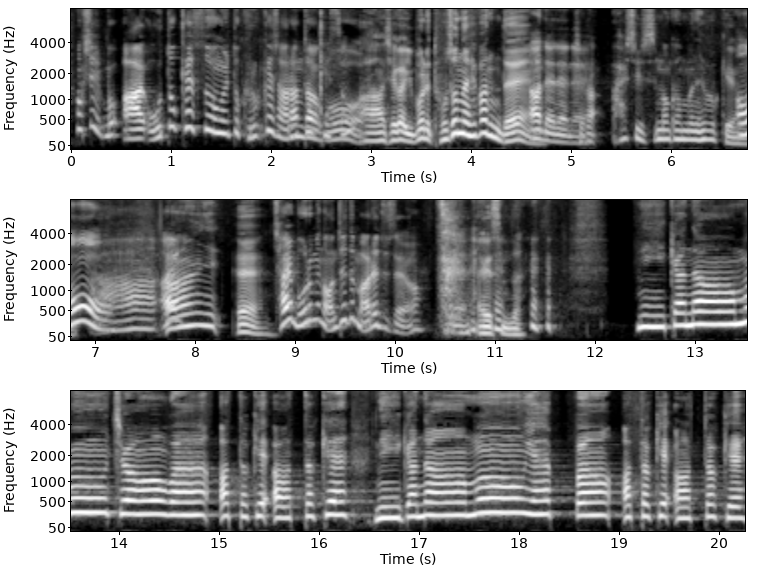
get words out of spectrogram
혹시 뭐, 아, 오토캐송을 또 그렇게 잘한다고. 오토캐송? 아 제가 이번에 도전을 해봤는데 아, 네네네. 제가 할 수 있을 만큼 한번 해볼게요. 오. 아, 아니, 아니 예잘 모르면 언제든 말해주세요. 네. 알겠습니다. 네가 너무 좋아 어떻게 어떻게 네가 너무 예뻐 어떻게 어떻게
